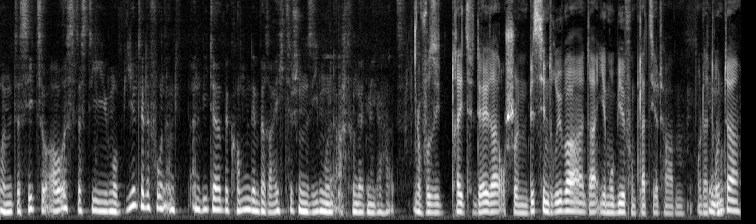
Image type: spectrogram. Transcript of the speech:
Und es sieht so aus, dass die Mobiltelefonanbieter bekommen den Bereich zwischen 700 und 800 Megahertz. Wo sie traditionell da auch schon ein bisschen drüber da ihr Mobilfunk platziert haben. Oder genau. drunter?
